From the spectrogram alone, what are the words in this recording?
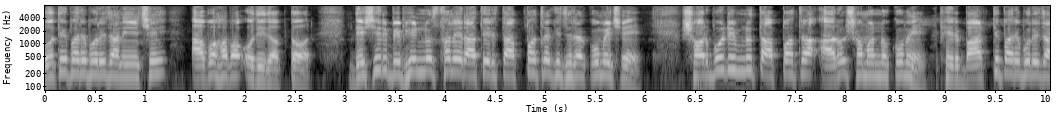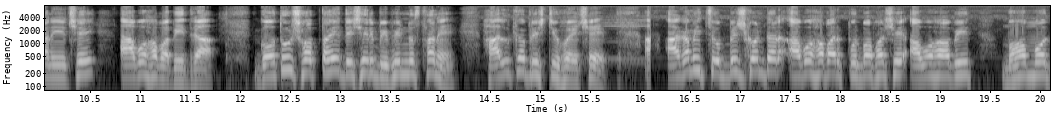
হতে পারে বলে জানিয়েছে আবহাওয়া অধিদপ্তর। দেশের বিভিন্ন স্থানে রাতের তাপমাত্রা কিছুটা কমেছে। সর্বনিম্ন তাপমাত্রা আরও সামান্য কমে ফের বাড়তে পারে বলে জানিয়েছে আবহাওয়াবিদরা। গত সপ্তাহে দেশের বিভিন্ন স্থানে হালকা বৃষ্টি হয়েছে। আগামী চব্বিশ ঘণ্টার আবহাওয়ার পূর্বাভাসে আবহাওয়াবিদ মোহাম্মদ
